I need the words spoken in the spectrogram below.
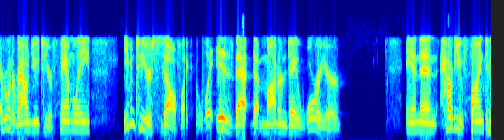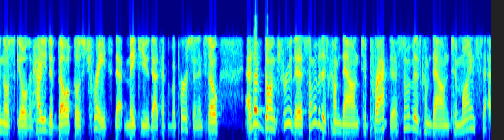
everyone around you, to your family, even to yourself. Like, what is that that modern day warrior? And then how do you fine tune those skills and how do you develop those traits that make you that type of a person? And so as I've gone through this, some of it has come down to practice, some of it has come down to mindset.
